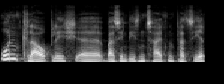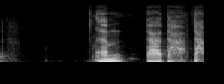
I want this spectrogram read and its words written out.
unglaublich, äh, was in diesen Zeiten passiert. Ähm, da, da, da,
